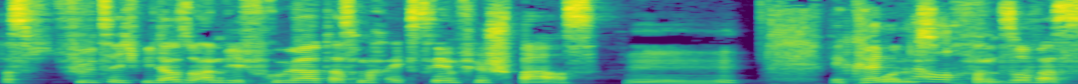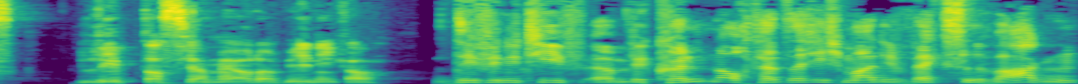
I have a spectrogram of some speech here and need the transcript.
das fühlt sich wieder so an wie früher, das macht extrem viel Spaß. Mhm. Wir könnten Und auch von sowas lebt das ja mehr oder weniger. Definitiv. Ähm, wir könnten auch tatsächlich mal den Wechsel wagen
